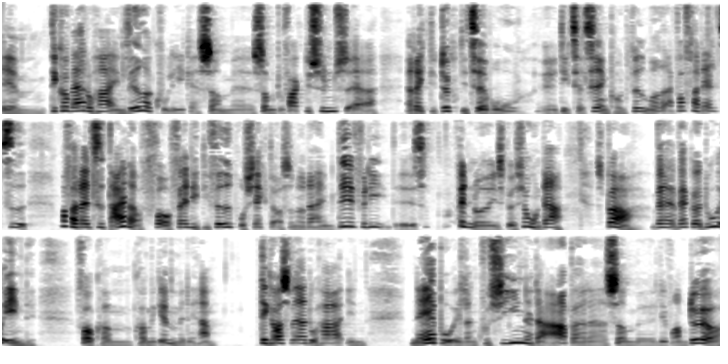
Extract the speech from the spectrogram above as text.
Øhm, det kan være, at du har en lederkollega, som, øh, som du faktisk synes er, er rigtig dygtig til at bruge øh, digitalisering på en fed måde. Hvorfor er, det altid, hvorfor er det altid dig, der får fat i de fede projekter og sådan noget der? Jamen, det er fordi, øh, så find noget inspiration der. Spørg, hvad, hvad gør du egentlig for at komme, komme igennem med det her? Det kan også være, at du har en nabo eller en kusine, der arbejder som øh, leverandør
